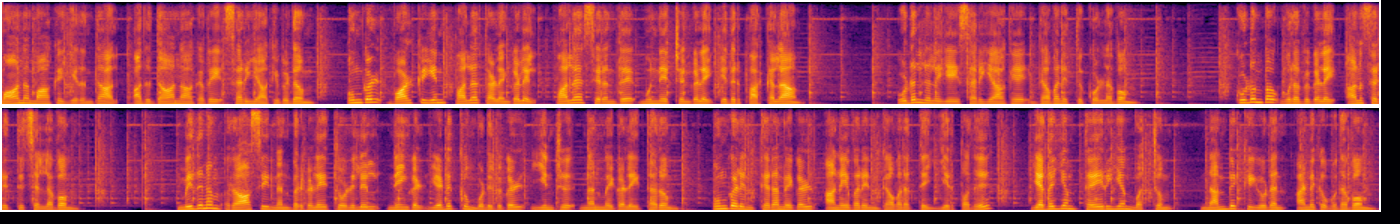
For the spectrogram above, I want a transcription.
மானமாக இருந்தால் அது தானாகவே சரியாகிவிடும். உங்கள் வாழ்க்கையின் பல தளங்களில் பல சிறந்த முன்னேற்றங்களை எதிர்பார்க்கலாம். உடல்நிலையை சரியாக கவனித்துக் கொள்ளவும். குடும்ப உறவுகளை அனுசரித்து செல்லவும். மிதுனம் ராசி நண்பர்களே தொழிலில் நீங்கள் எடுக்கும் முடிவுகள் இன்று நன்மைகளை தரும். உங்களின் திறமைகள் அனைவரின் கவனத்தை ஈர்ப்பது எதையும் தைரியம் மற்றும் நம்பிக்கையுடன் அணுக உதவும்.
